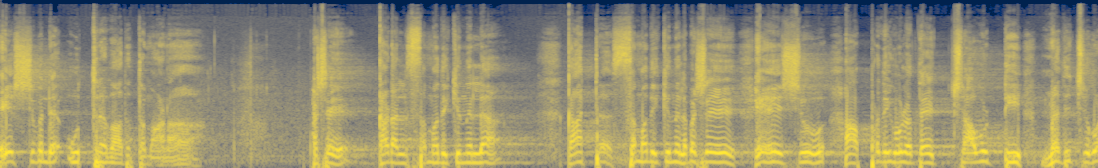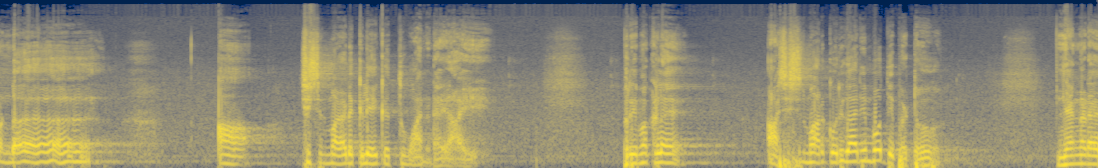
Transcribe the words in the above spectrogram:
യേശുവിന്റെ ഉത്തരവാദിത്തമാണ് പക്ഷേ കടൽ സമ്മതിക്കുന്നില്ല കാറ്റ് സമ്മതിക്കുന്നില്ല. പക്ഷേ യേശു ആ പ്രതികൂലത്തെ ചവിട്ടി മെതിച്ചുകൊണ്ട് ആ ശിഷ്യന്മാരുടെ അടുക്കിലേക്ക് എത്തുവാനിടയായി. പ്രിയമക്കളെ ആ ശിഷ്യന്മാർക്ക് ഒരു കാര്യം ബോധ്യപ്പെട്ടു. ഞങ്ങളുടെ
